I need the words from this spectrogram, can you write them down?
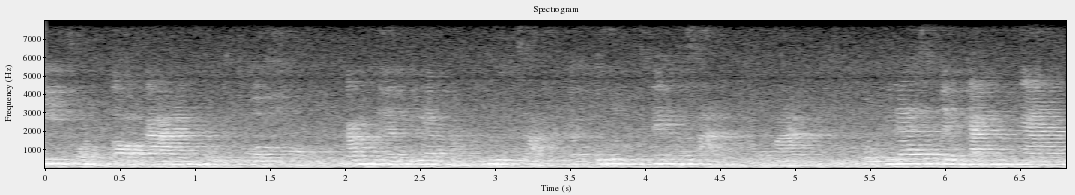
มีผลต่อการหดตัวของกล้ามเนื้อเรียบมันก็คือจากกระตุ้นเส้นประสาทของมันผลที่ได้จะเป็นการทำงาน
